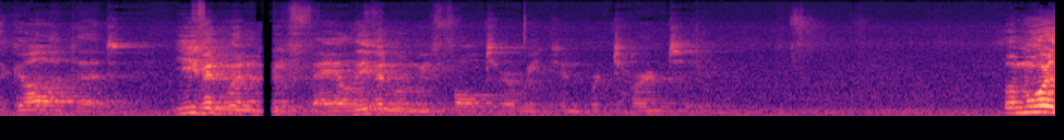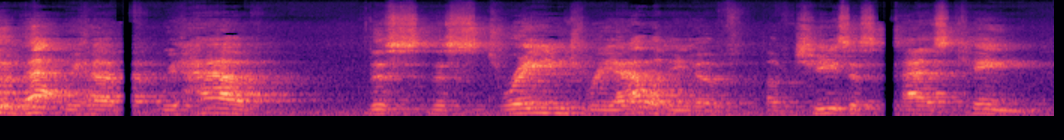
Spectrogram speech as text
A God that even when we fail, even when we falter, we can return to. But more than that, we have, we have this, this strange reality of, of Jesus as king.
